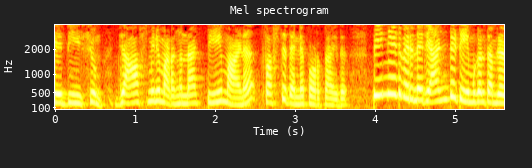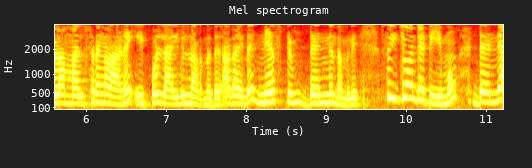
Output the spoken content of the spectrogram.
രതീഷും ജാസ്മിനും അടങ്ങുന്ന ടീമാണ് ഫസ്റ്റ് തന്നെ പുറത്തായത്. പിന്നീട് വരുന്ന രണ്ട് ടീമുകൾ തമ്മിലുള്ള മത്സരങ്ങളാണ് ഇപ്പോൾ ലൈവിൽ നടന്നത്. അതായത് നെസ്റ്റും ഡെന്നും തമ്മിൽ. സിജോന്റെ ടീമും ഡെന്ന്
